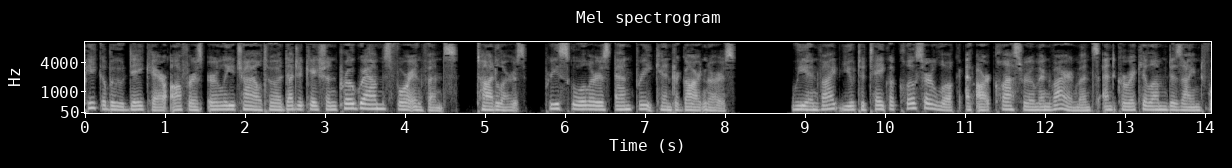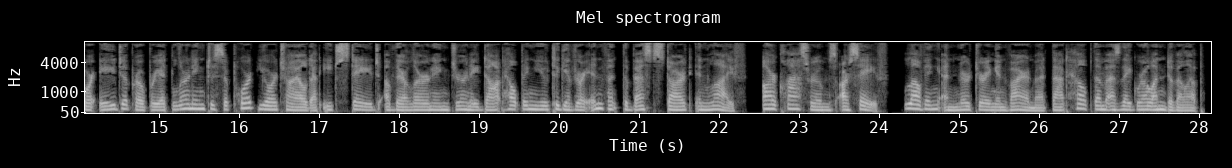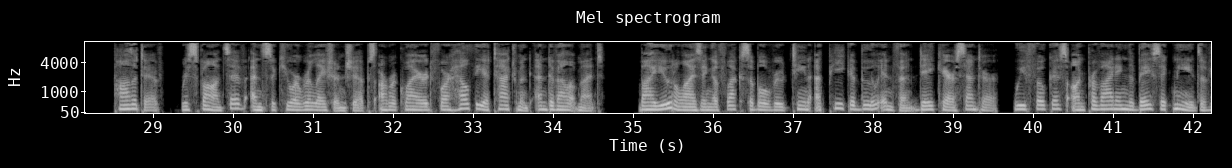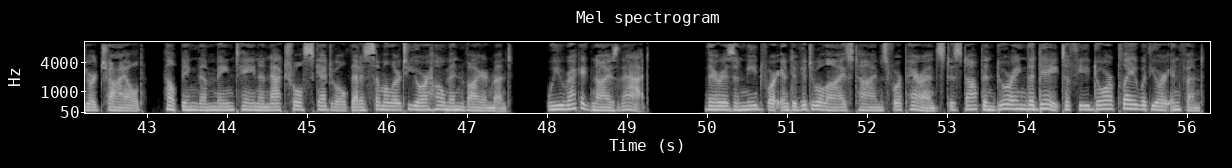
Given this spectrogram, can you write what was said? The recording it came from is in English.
Peekaboo Daycare offers early childhood education programs for infants, toddlers, preschoolers, and pre kindergartners. We invite you to take a closer look at our classroom environments and curriculum designed for age appropriate learning to support your child at each stage of their learning journey. Helping you to give your infant the best start in life, our classrooms are safe, loving, and nurturing environment that help them as they grow and develop. Positive, responsive, and secure relationships are required for healthy attachment and development. By utilizing a flexible routine at Peekaboo Infant Daycare Center, we focus on providing the basic needs of your child, helping them maintain a natural schedule that is similar to your home environment. We recognize that there is a need for individualized times for parents to stop in during the day to feed or play with your infant.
